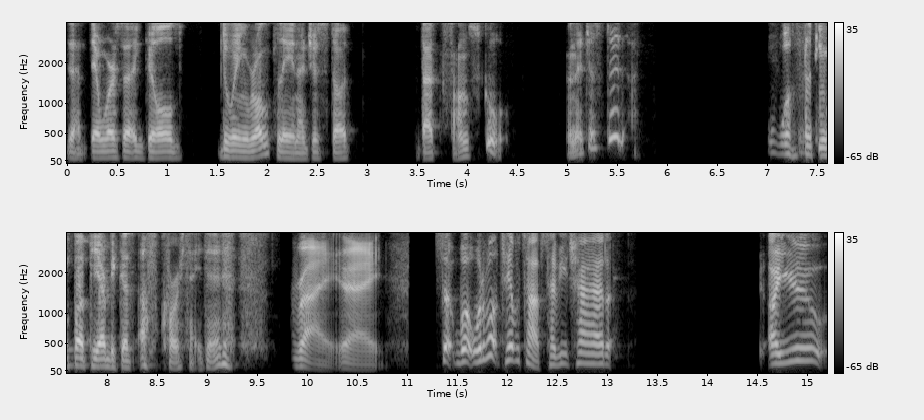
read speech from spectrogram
that there was a guild doing roleplay and I just thought that sounds cool. And I just did that. Well, Playing Papier because of course I did. Right, right. So, but what about tabletops? Have you tried? Are you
